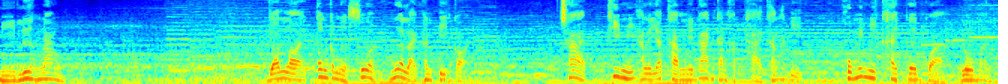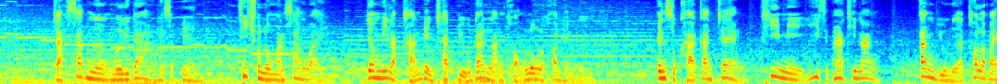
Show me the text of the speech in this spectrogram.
มีเรื่องเล่า ย้อนลอยต้นกำเนิดส้วมเมื่อหลายพันปีก่อน ชาติที่มีอารยธรรมในด้านการขับถ่ายครั้งอดีต คงไม่มีใครเกินกว่าโรมัน จากซากเมืองเมริดาในสเปน ที่ชนโรมันสร้างไว้ ยังมีหลักฐานเด่นชัดอยู่ด้านหลังของโรงละครแห่งหนึ่ง เป็นสุขากลางแจ้งที่มี 25 ที่นั่ง ตั้งอยู่เหนือท่อระบาย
